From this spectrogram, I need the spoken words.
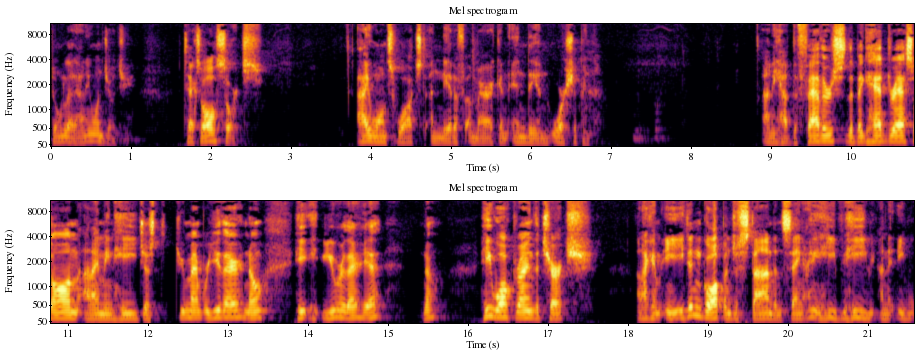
Don't let anyone judge you. It takes all sorts. I once watched a Native American Indian worshiping. And he had the feathers, the big headdress on, and I mean, he just. Do you remember? Were you there? No? He, you were there, yeah? No? He walked around the church and I can, he didn't go up and just stand and sing. I mean, he, he, and he,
